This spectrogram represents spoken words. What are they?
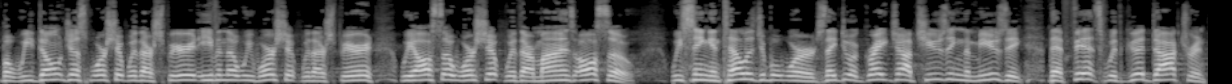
but we don't just worship with our spirit. Even though we worship with our spirit, we also worship with our minds also. We sing intelligible words. They do a great job choosing the music that fits with good doctrine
